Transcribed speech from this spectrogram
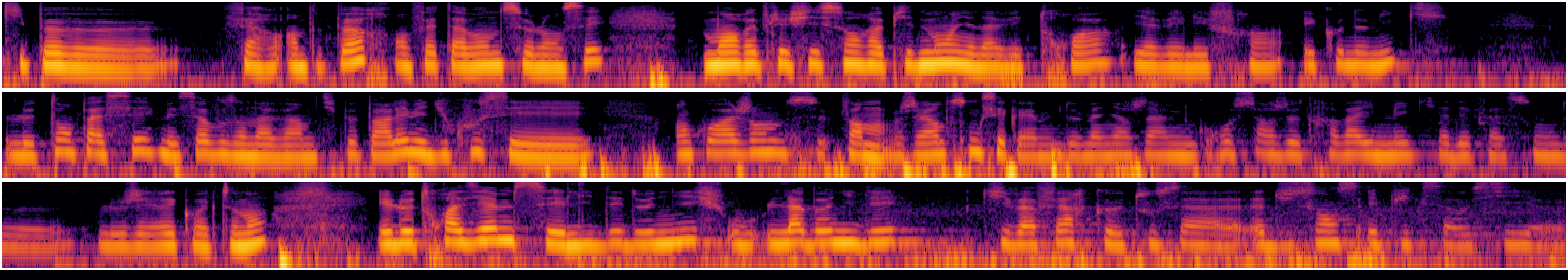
qui peuvent faire un peu peur en fait avant de se lancer. Moi, en réfléchissant rapidement, il y en avait trois. Il y avait les freins économiques, le temps passé, mais ça vous en avez un petit peu parlé, mais du coup c'est encourageant. Enfin, j'ai l'impression que c'est quand même de manière générale une grosse charge de travail, mais qu'il y a des façons de le gérer correctement. Et le troisième, c'est l'idée de niche ou la bonne idée qui va faire que tout ça a du sens et puis que ça a aussi euh,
